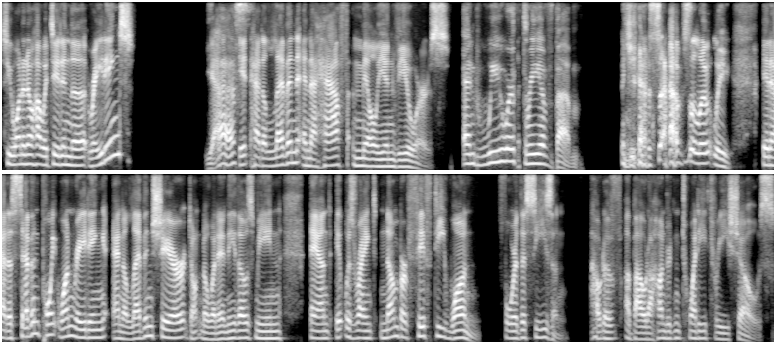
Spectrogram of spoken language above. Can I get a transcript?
So you want to know how it did in the ratings? Yes. It had 11 and a half million viewers. and we were That's- three of them. Yes, absolutely. It had a 7.1 rating and 11 share. Don't know what any of those mean. And it was ranked number 51 for the season out of about 123 shows.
